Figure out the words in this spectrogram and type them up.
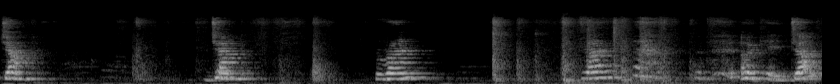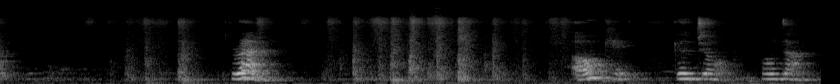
Jump. Jump. Run. Run. okay. Jump. Run. Okay. Good job. Well done.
